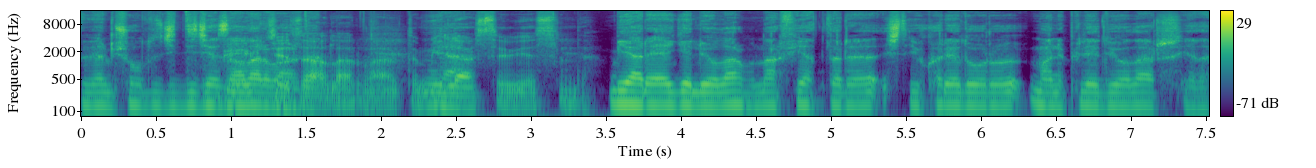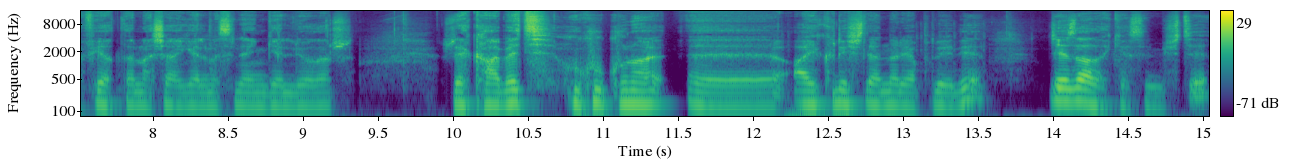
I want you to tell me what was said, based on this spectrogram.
vermiş olduğu ciddi cezalar Büyük vardı. cezalar vardı milyar yani, seviyesinde. Bir araya geliyorlar. Bunlar fiyatları işte yukarıya doğru manipüle ediyorlar ya da fiyatların aşağı gelmesini engelliyorlar. Rekabet hukukuna e, aykırı işlemler yapılıyor diye ceza da kesilmişti.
